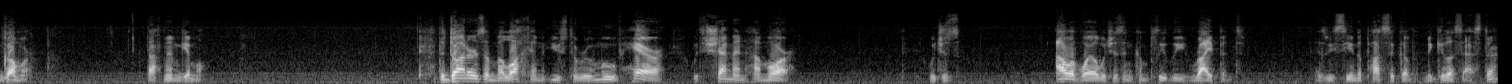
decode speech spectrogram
gomer. Taf Mem Gimel. The daughters of Melachim used to remove hair with shemen hamor, which is olive oil which isn't completely ripened, as we see in the pasuk of Megillas Esther.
